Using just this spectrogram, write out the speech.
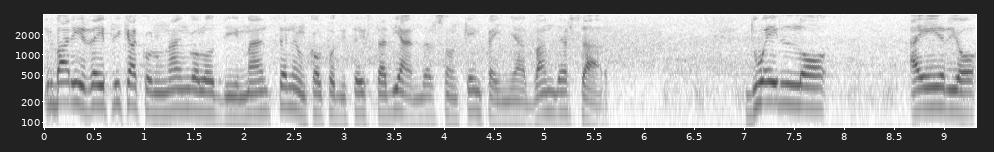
Il Bari replica con un angolo di Mansen e un colpo di testa di Anderson che impegna Van der Sar. Duello aereo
